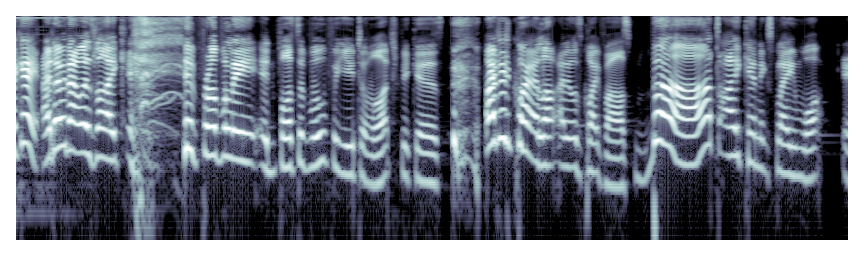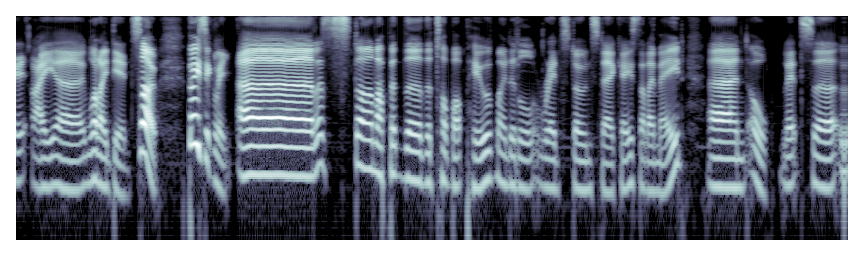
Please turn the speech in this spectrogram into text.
Okay, I know that was like probably impossible for you to watch because I did quite a lot and it was quite fast, but I can explain what I uh, what I did. So basically, uh, let's start up at the the top up here with my little redstone staircase that I made, and oh, let's uh,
